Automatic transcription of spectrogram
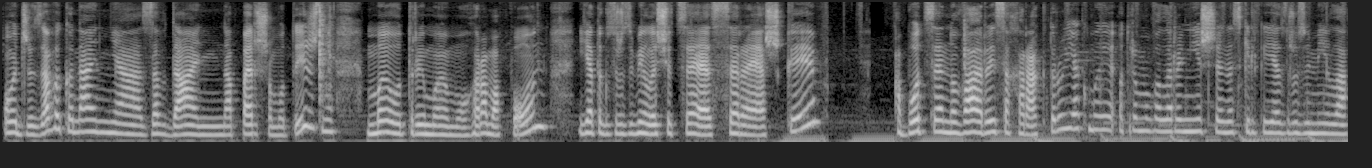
Отже, за виконання завдань на першому тижні ми отримуємо грамофон. Я так зрозуміла, що це сережки. Або це нова риса характеру, як ми отримували раніше, наскільки я зрозуміла,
